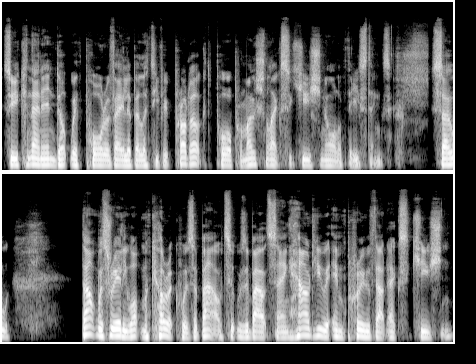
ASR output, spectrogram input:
So you can then end up with poor availability of your product, poor promotional execution, all of these things. So that was really what McCurrach was about. It was about saying, how do you improve that execution?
